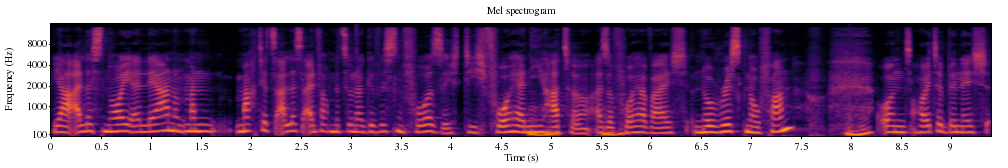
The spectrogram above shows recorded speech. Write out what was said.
ja alles neu erlernen und man macht jetzt alles einfach mit so einer gewissen Vorsicht, die ich vorher nie mhm. hatte. Also mhm. vorher war ich no risk, no fun. Mhm. Und heute bin ich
